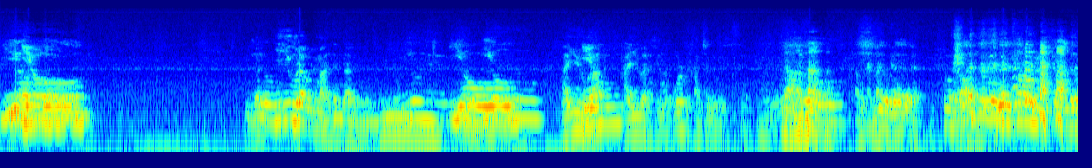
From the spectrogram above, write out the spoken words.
이오. 이건 이유라고 읽으면 안 된다는 거죠. 이오. 이오. 아이유가. 아이유가 사실은. 아, 근데 왜, 그만. 그러니까 왜 사람을 이렇게 만들어?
